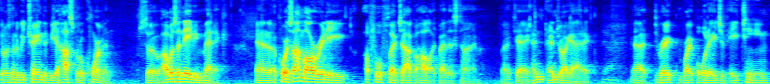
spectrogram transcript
I was going to be trained to be a hospital corpsman. So I was a Navy medic. And of course, I'm already a full fledged alcoholic by this time, okay, and, and drug addict yeah. at the very ripe old age of 18.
